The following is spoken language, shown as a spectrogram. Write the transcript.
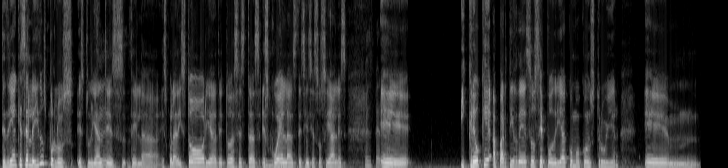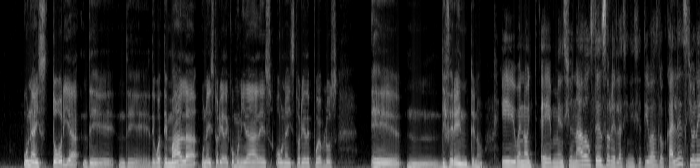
tendrían que ser leídos por los estudiantes de la Escuela de Historia, de todas estas escuelas de ciencias sociales. Eh, y creo que a partir de eso se podría como construir una historia de, de, Guatemala, una historia de comunidades o una historia de pueblos eh, mm, diferente, ¿no? Y bueno, eh, mencionaba usted sobre las iniciativas locales y una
